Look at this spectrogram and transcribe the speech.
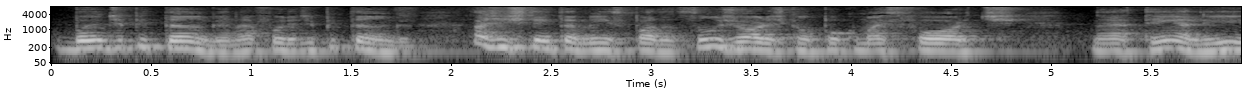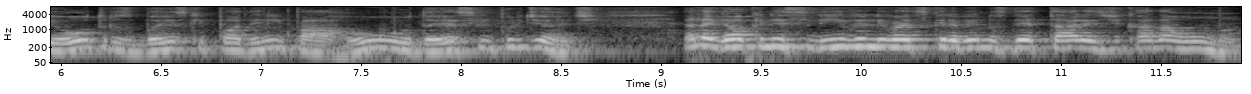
banho de pitanga, né, folha de pitanga. A gente tem também espada de São Jorge, que é um pouco mais forte. Né, tem ali outros banhos que podem limpar, ruda e assim por diante. É legal que nesse livro ele vai descrevendo os detalhes de cada uma.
